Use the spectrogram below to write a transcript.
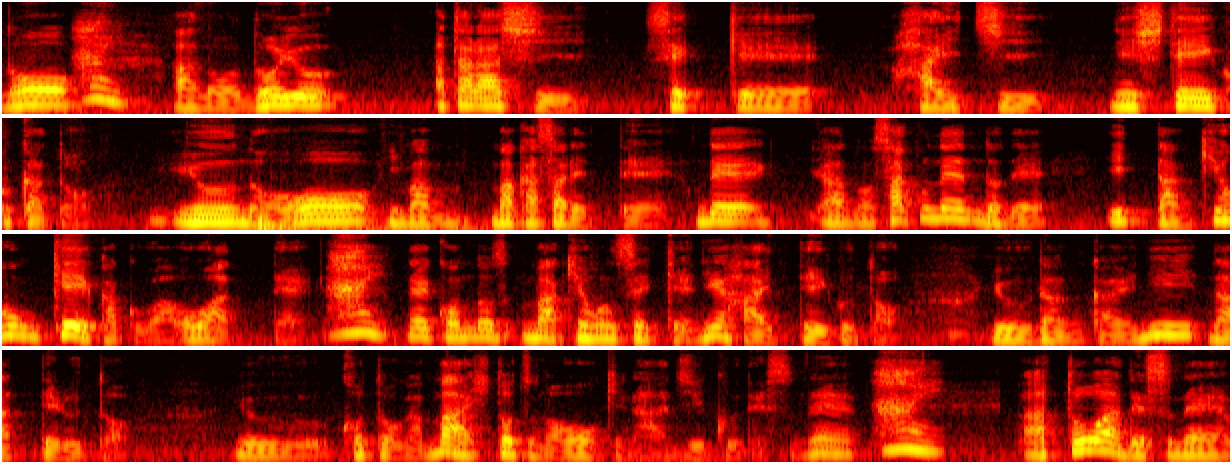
の、はい。あの、どういう新しい設計、配置にしていくかというのを今任されて、で、あの、昨年度で一旦基本計画は終わって、はい。で、今度、まあ、基本設計に入っていくという段階になっているということが、まあ一つの大きな軸ですね。はい。あとはですね、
